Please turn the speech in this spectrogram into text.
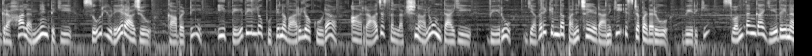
గ్రహాలన్నింటికీ సూర్యుడే రాజు. కాబట్టి ఈ తేదీల్లో పుట్టిన వారిలో కూడా ఆ రాజస లక్షణాలు ఉంటాయి. వీరు ఎవరి కింద పనిచేయడానికి ఇష్టపడరు. వీరికి స్వంతంగా ఏదైనా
